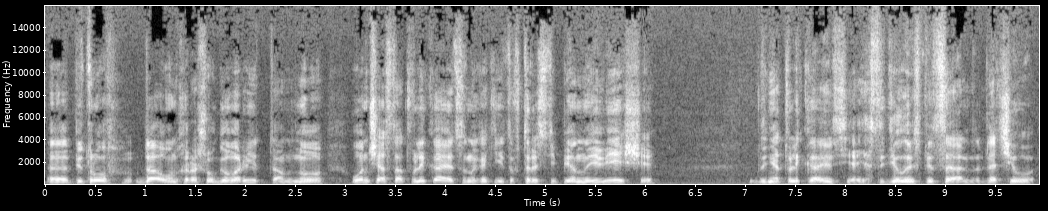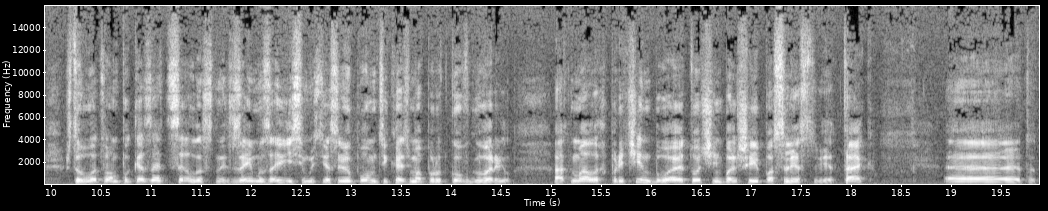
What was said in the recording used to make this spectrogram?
э, Петров, да, он хорошо говорит там, но он часто отвлекается на какие-то второстепенные вещи – да не отвлекаюсь я, я это делаю специально. Для чего? Чтобы вот вам показать целостность, взаимозависимость. Если вы помните, Козьма Прутков говорил, от малых причин бывают очень большие последствия. Так, э, этот,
